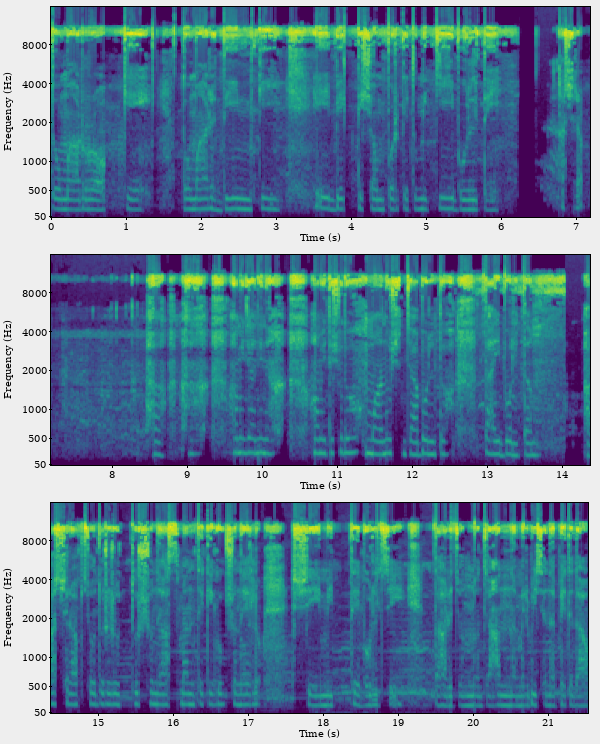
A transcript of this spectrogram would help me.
তোমার রব কে? তোমার দিন কি? এই ব্যক্তি সম্পর্কে তুমি কি বলতে? আশরাফ আমি জানি না। আমি তো শুধু মানুষ, যা বলতো, তাই বলতাম। আশরাফ চৌধুরীর উত্তর শুনে আসমান থেকে ঘোষণা এলো সে মিথ্যে বলছে, তার জন্য জাহান্নামের বিছানা পেতে দাও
